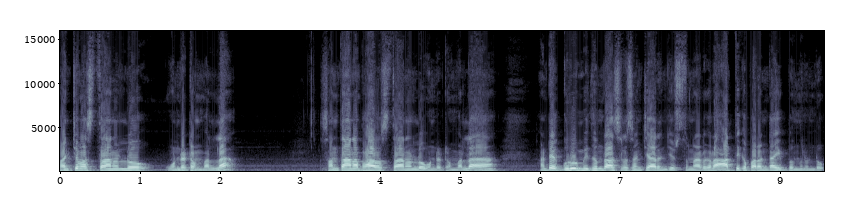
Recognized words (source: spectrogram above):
పంచమ స్థానంలో ఉండటం వల్ల సంతాన భావ స్థానంలో ఉండటం వల్ల అంటే గురువు మిథున రాశిలో సంచారం చేస్తున్నాడు కదా ఆర్థిక పరంగా ఇబ్బందులు ఉండవు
